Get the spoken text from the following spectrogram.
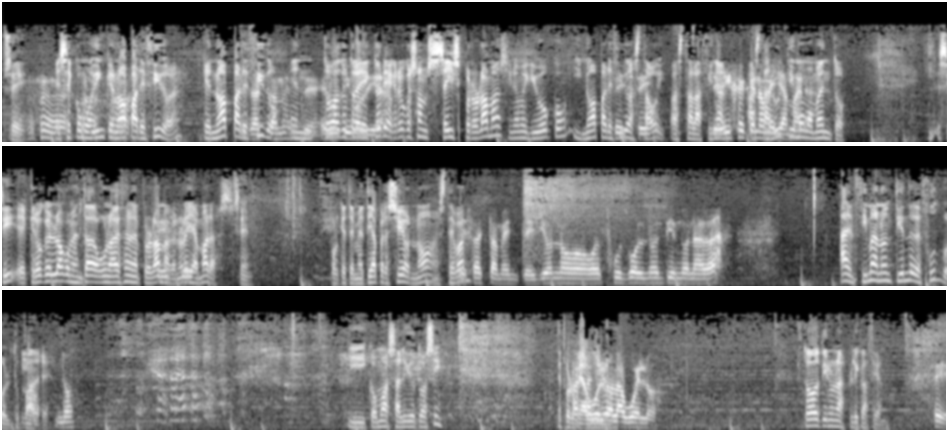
Sí. Ese comodín que no ha aparecido, ¿eh? Que no ha aparecido en toda tu trayectoria. día. Creo que son seis programas, si no me equivoco, y no ha aparecido Sí, hasta sí. hoy, hasta la final, dije que hasta no el último llamara. momento. Sí, eh, creo que él lo ha comentado alguna vez en el programa, Sí, que no sí. le llamaras. Sí. Porque te metía presión, ¿no, Esteban? Exactamente, yo no, el fútbol no entiendo nada. Ah, encima no entiende de fútbol tu padre. No. ¿Y cómo has salido tú así? Es por ha mi salido abuelo. el abuelo. Todo tiene una explicación. Sí.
